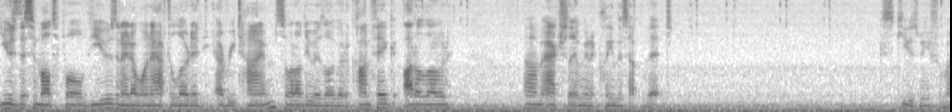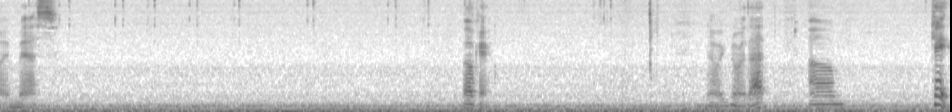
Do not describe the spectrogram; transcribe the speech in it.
use this in multiple views and I don't want to have to load it every time. So what I'll do is I'll go to config, auto load. Um, actually, I'm going to clean this up a bit. Excuse me for my mess. Okay. Now ignore that. Um, okay.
